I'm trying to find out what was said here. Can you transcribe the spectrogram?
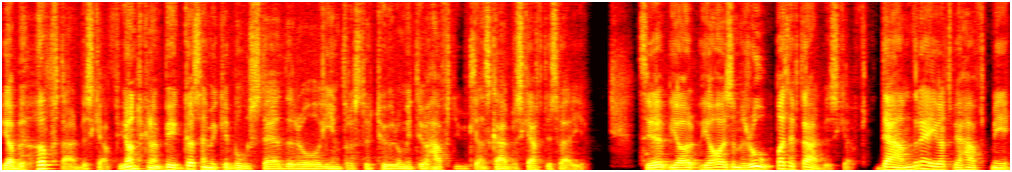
Vi har behövt arbetskraft. Vi har inte kunnat bygga så mycket bostäder och infrastruktur om inte vi har haft utländsk arbetskraft i Sverige. Så vi har, vi har liksom ropat efter arbetskraft. Det andra är ju att vi har haft med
